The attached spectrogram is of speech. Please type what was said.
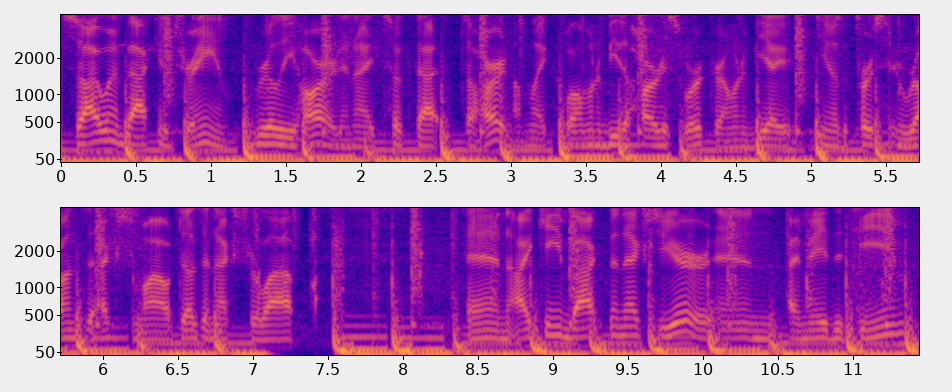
So I went back and trained really hard and I took that to heart. I'm like, well, I'm gonna be the hardest worker. I wanna be a, you know, the person who runs the extra mile, does an extra lap. And I came back the next year and I made the team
